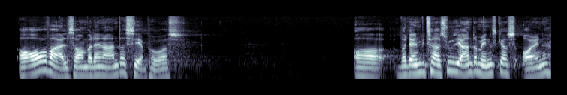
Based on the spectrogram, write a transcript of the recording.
og overvejelser om, hvordan andre ser på os. Og hvordan vi tager os ud i andre menneskers øjne.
